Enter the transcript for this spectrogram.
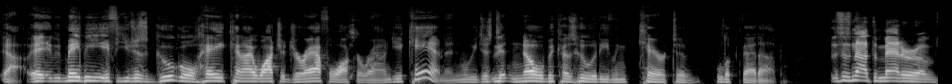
Yeah, it- maybe if you just Google, "Hey, can I watch a giraffe walk around?" You can, and we just didn't know because who would even care to look that up? This is not the matter of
